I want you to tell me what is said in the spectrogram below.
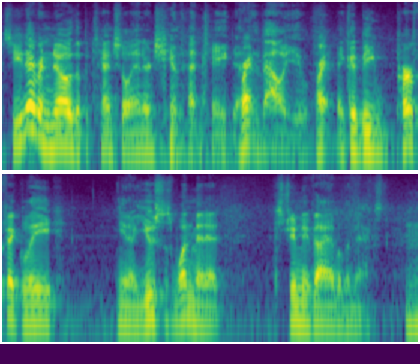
So you never know the potential energy of that data. Right. value. Right. It could be perfectly, you know, useless one minute, extremely valuable the next. Mm-hmm.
